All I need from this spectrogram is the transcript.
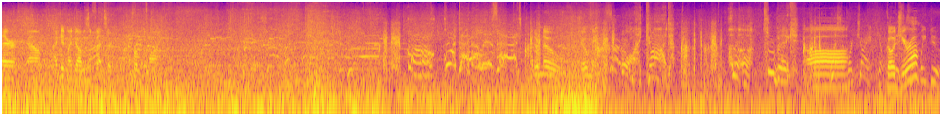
There, now, I did my job as a fencer. Broke the line. Oh, what the hell is that? I don't know. Show me. Oh my god. Uh, too big. Uh, We're giant killers. Gojira? This is what we do.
